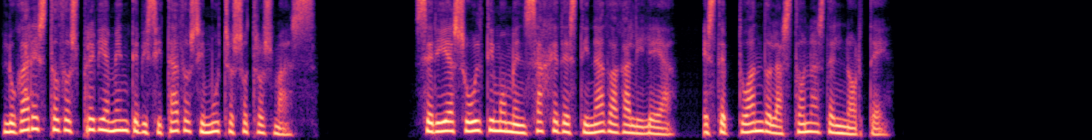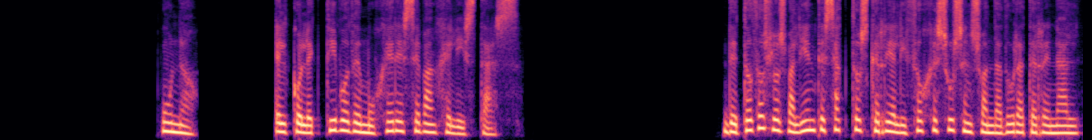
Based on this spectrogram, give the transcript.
lugares todos previamente visitados y muchos otros más. Sería su último mensaje destinado a Galilea, exceptuando las zonas del norte. 1. El colectivo de mujeres evangelistas. De todos los valientes actos que realizó Jesús en su andadura terrenal,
